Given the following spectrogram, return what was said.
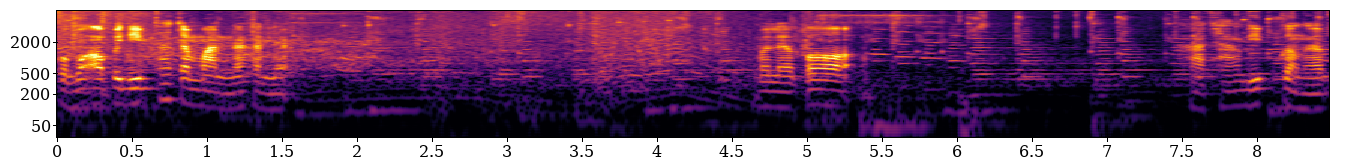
ผมว่าเอาไปดิฟถ้าจะมันนะคันเนี้ยมาแล้วก็ หาทางดิฟก่อนครับ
